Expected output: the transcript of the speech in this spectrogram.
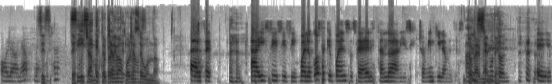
Hola, hola. ¿Me Sí, sí, escuchan? te Sí, sí, escuchamos, te te, escuchamos, perdimos te por un segundo. Perfecto. Ahí sí, sí, sí. Bueno, cosas que pueden suceder estando a 18.000 kilómetros. ay, es un Totalmente. montón. Eh,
